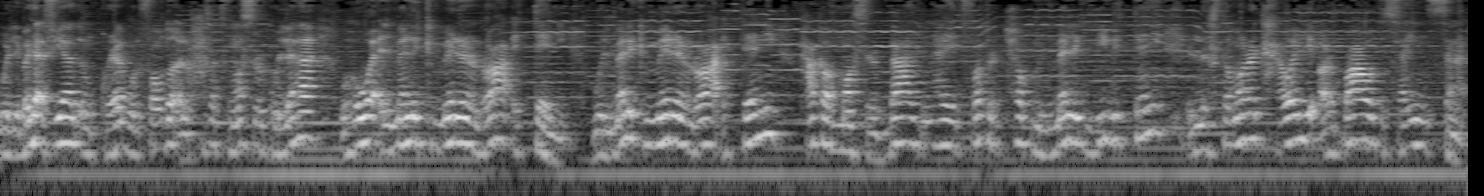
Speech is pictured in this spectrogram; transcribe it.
واللي بدأ فيها الانقلاب والفوضى اللي حصلت في مصر كلها وهو الملك ميرن رع الثاني والملك ميرن رع الثاني حكم مصر بعد نهاية فترة حكم الملك بيبي الثاني اللي استمرت حوالي 94 سنة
